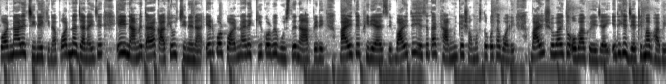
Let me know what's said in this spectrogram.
পর্ণা আরে চিনে কিনা পর্ণা জানাই যে, এই নামে তারা কাকেও চিনে না। এরপর পর্ণা আরে কী করবে বুঝতে না পেরে বাড়িতে ফিরে আসে। বাড়িতে এসে তার ঠাম্মিকে সমস্ত কথা বলে। বাড়ির সবাই তো অবাক হয়ে যায়। এদিকে জেঠিমা ভাবে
